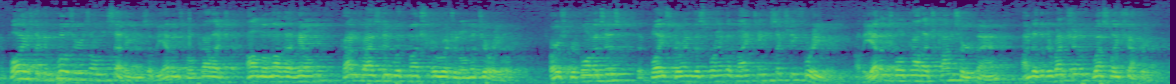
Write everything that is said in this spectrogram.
employs the composer's own settings of the Evansville College alma mater hymn contrasted with much original material. First performances took place during the spring of 1963 by the Evansville College Concert Band under the direction of Wesley Shepard.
